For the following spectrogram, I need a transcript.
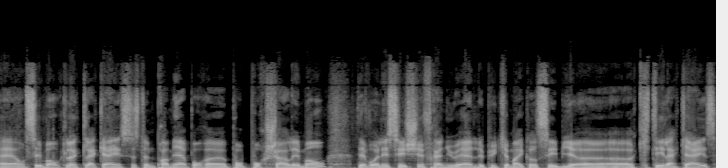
Euh, on sait bon que là que la caisse, c'est une première pour, euh, pour, pour Charlemont, dévoiler ses chiffres annuels depuis que Michael Sebia a, a quitté la caisse.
